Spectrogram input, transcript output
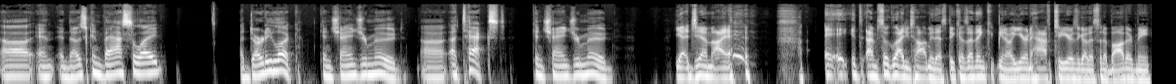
uh, and and those can vacillate. A dirty look can change your mood. a text can change your mood yeah, Jim, I. It, it, I'm so glad you taught me this because I think you know a year and a half, two years ago, this would have bothered me.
